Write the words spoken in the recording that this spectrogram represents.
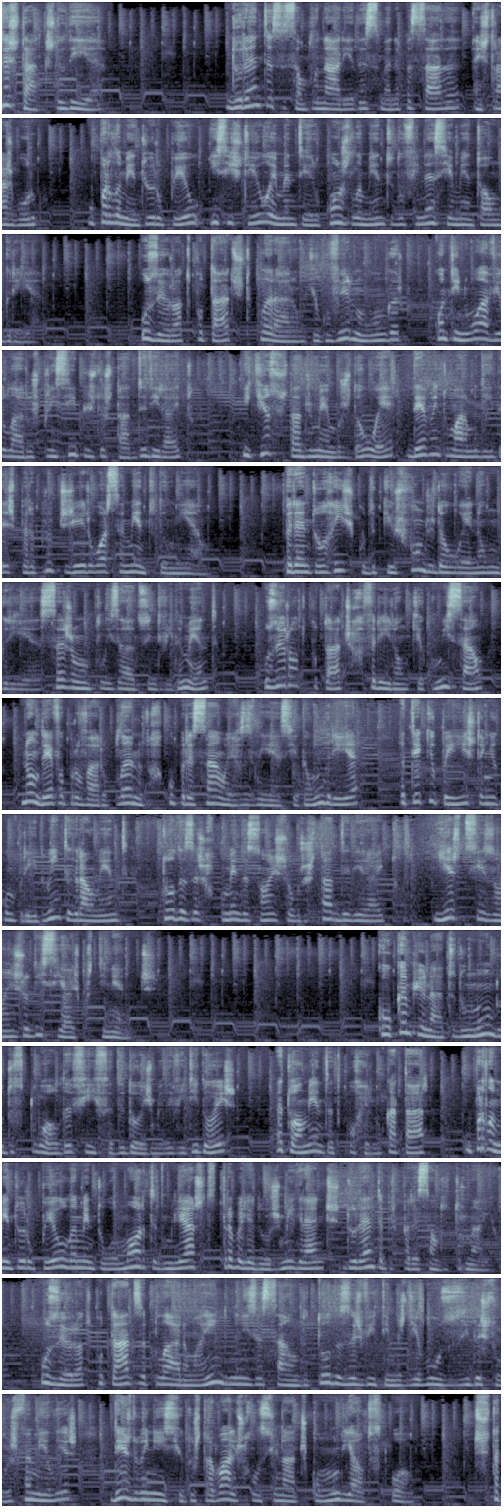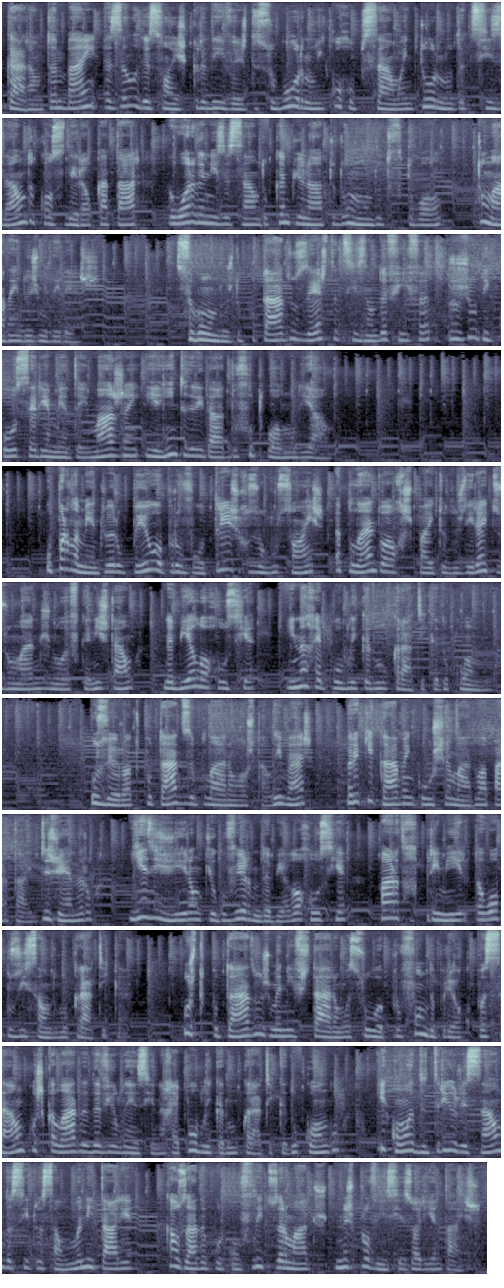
Destaques do dia. Durante a sessão plenária da semana passada, em Estrasburgo, o Parlamento Europeu insistiu em manter o congelamento do financiamento à Hungria. Os eurodeputados declararam que o governo húngaro continua a violar os princípios do Estado de Direito e que os Estados-membros da UE devem tomar medidas para proteger o orçamento da União. Perante o risco de que os fundos da UE na Hungria sejam utilizados indevidamente, os eurodeputados referiram que a Comissão não deve aprovar o plano de recuperação e resiliência da Hungria até que o país tenha cumprido integralmente todas as recomendações sobre o Estado de Direito e as decisões judiciais pertinentes. Com o Campeonato do Mundo de Futebol da FIFA de 2022, atualmente a decorrer no Catar, o Parlamento Europeu lamentou a morte de milhares de trabalhadores migrantes durante a preparação do torneio. Os eurodeputados apelaram à indemnização de todas as vítimas de abusos e das suas famílias desde o início dos trabalhos relacionados com o Mundial de Futebol. Destacaram também as alegações credíveis de suborno e corrupção em torno da decisão de conceder ao Qatar a organização do Campeonato do Mundo de Futebol, tomada em 2010. Segundo os deputados, esta decisão da FIFA prejudicou seriamente a imagem e a integridade do futebol mundial. O Parlamento Europeu aprovou três resoluções apelando ao respeito dos direitos humanos no Afeganistão, na Bielorrússia e na República Democrática do Congo. Os eurodeputados apelaram aos talibãs para que acabem com o chamado apartheid de género e exigiram que o governo da Bielorrússia pare de reprimir a oposição democrática. Os deputados manifestaram a sua profunda preocupação com a escalada da violência na República Democrática do Congo e com a deterioração da situação humanitária causada por conflitos armados nas províncias orientais.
